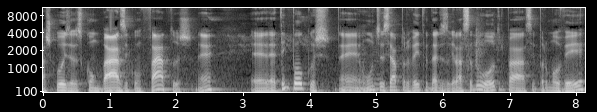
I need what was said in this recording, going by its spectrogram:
as coisas com base, com fatos, né? É, é tem poucos. Né? Uhum. Um se aproveita da desgraça do outro para se promover,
